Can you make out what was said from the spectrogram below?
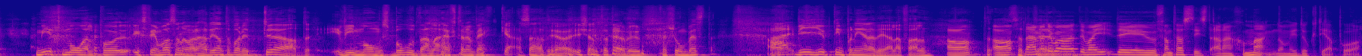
Mitt mål på Extremvasarna var, hade jag inte varit död vid Mångsbodarna efter en vecka så hade jag känt att jag gjort personbästa. Nej, vi är djupt imponerade i alla fall. Ja, ja. Att, Nej, men det, eh, var, det, var, det är ju ett fantastiskt arrangemang. De är ju duktiga på...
